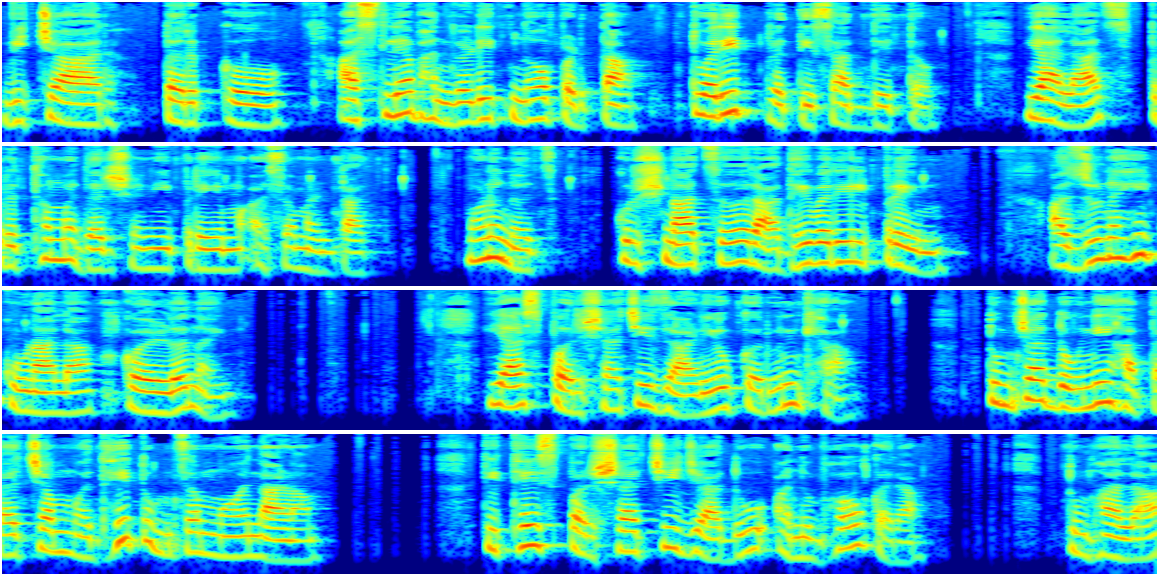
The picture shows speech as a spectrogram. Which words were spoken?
विचार तर्क असल्या भानगडीत न पडता त्वरित प्रतिसाद देतं. यालाच प्रथमदर्शनी प्रेम असं म्हणतात. म्हणूनच कृष्णाचं राधेवरील प्रेम अजूनही कोणाला कळलं नाही. या स्पर्शाची जाणीव करून घ्या. तुमच्या दोन्ही हाताच्या मध्ये तुमचं मन आणा. तिथे स्पर्शाची जादू अनुभव करा. तुम्हाला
